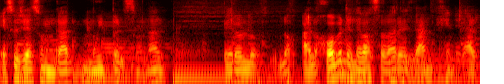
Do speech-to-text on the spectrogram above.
Eso ya es un GAN muy personal, pero a los jóvenes le vas a dar el GAN general,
